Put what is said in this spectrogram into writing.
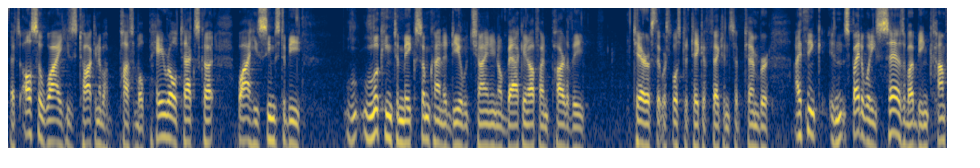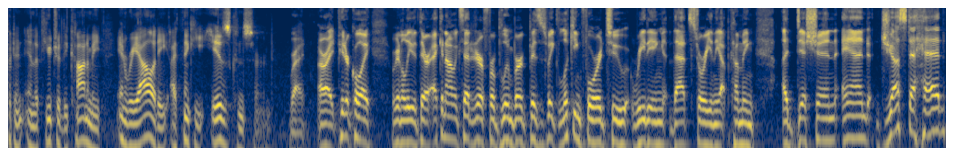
That's also why he's talking about possible payroll tax cut, why he seems to be l- looking to make some kind of deal with China, you know, backing off on part of the tariffs that were supposed to take effect in September. I think, in spite of what he says about being confident in the future of the economy, in reality, I think he is concerned. Right. All right. Peter Coy, we're going to leave it there. Economics editor for Bloomberg Business Week. Looking forward to reading that story in the upcoming edition. And just ahead,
